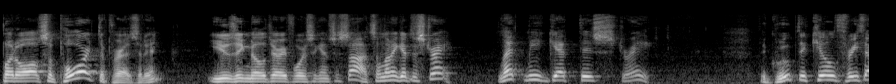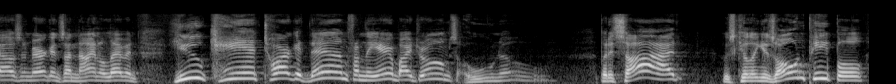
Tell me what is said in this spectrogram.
but all support the president using military force against Assad. So let me get this straight. Let me get this straight. The group that killed 3,000 Americans on 9 11, you can't target them from the air by drones. Oh, no. But Assad, who's killing his own people,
